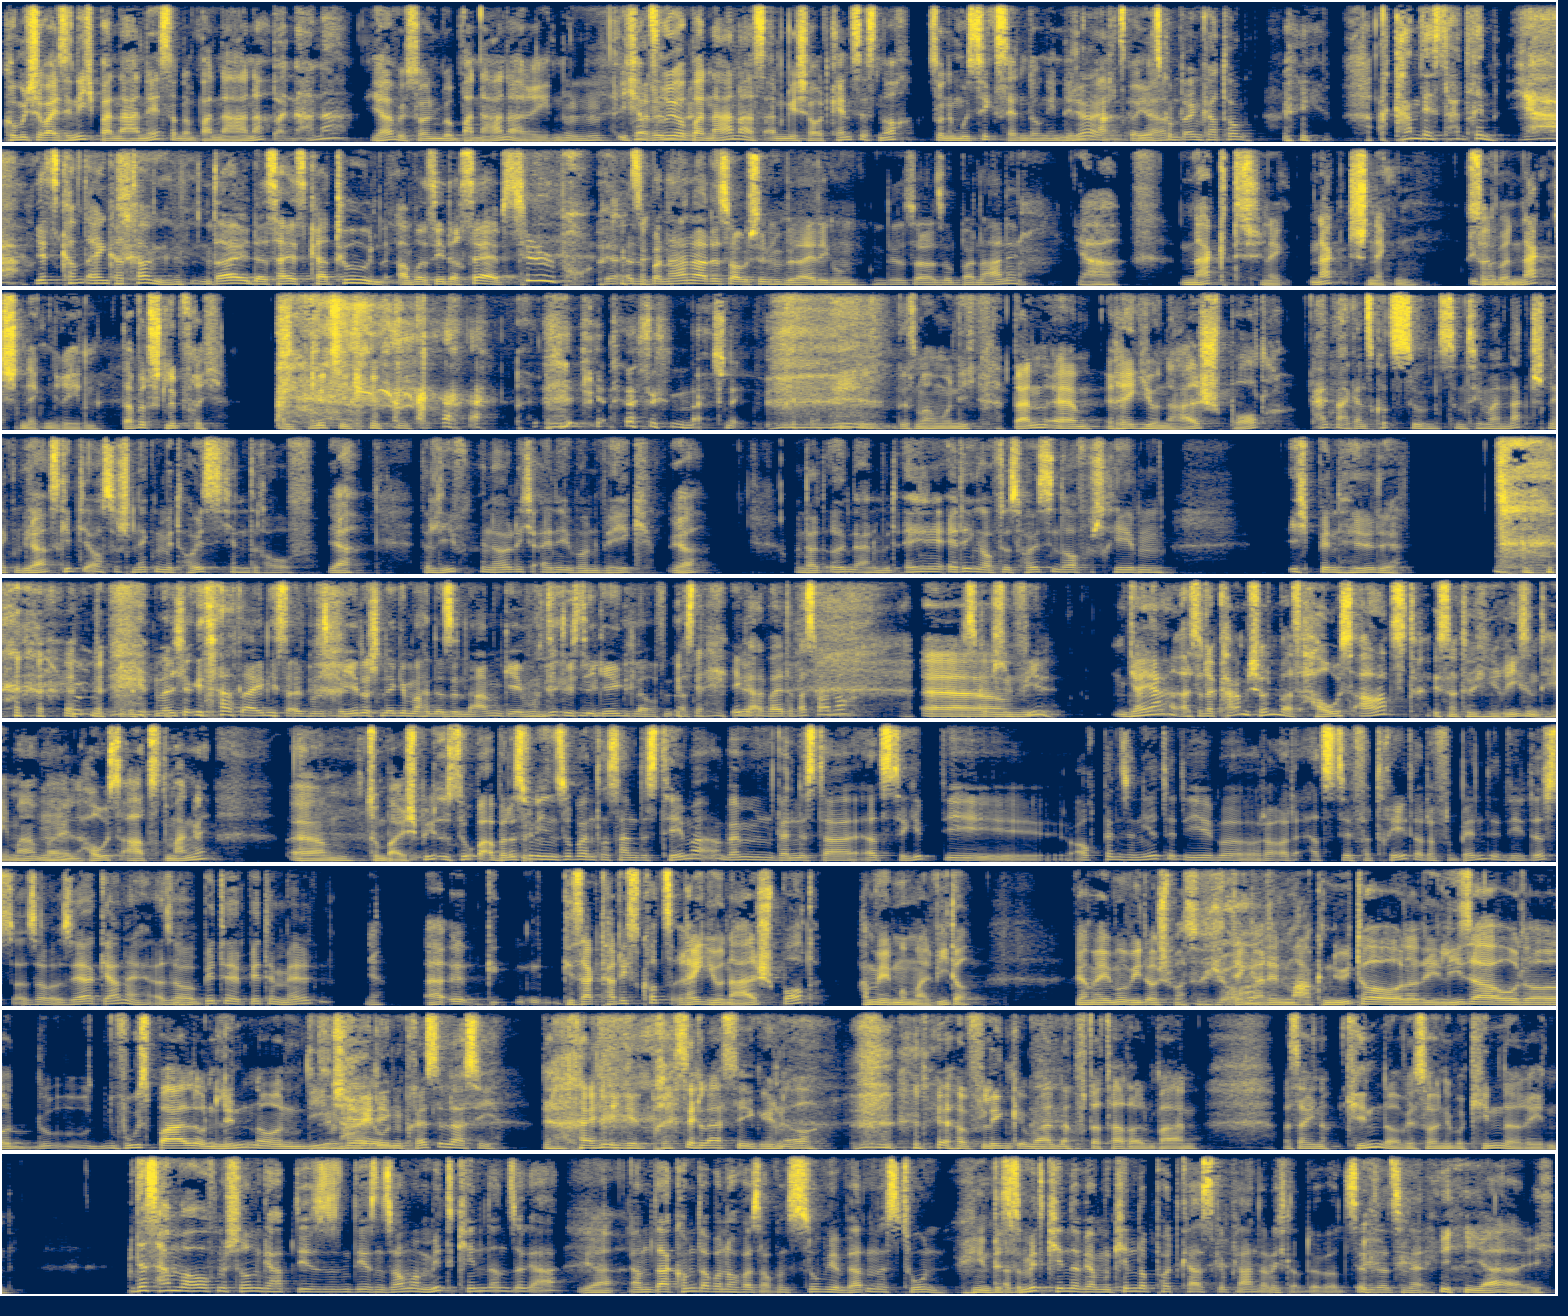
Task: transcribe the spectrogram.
Komischerweise nicht Banane, sondern Banana. Banana? Ja, wir sollen über Banana reden. Ich habe Ja, früher dann- Bananas angeschaut. Kennst du es noch? So eine Musiksendung in den Ja, 80er Jahren. jetzt kommt ein Karton. Ach, kam das da drin? Ja. Jetzt kommt ein Karton. Nein, das heißt Cartoon, aber seh doch selbst. ja also Banana, das war bestimmt eine Beleidigung. Das war so Banane. Ja, Nacktschnecken. Nacktschnecken. Wir sollen über Nacktschnecken reden. Da wird's schlüpfrig. Und glitschig. Nacktschnecken. das machen wir nicht. Dann ähm, Regionalsport. Halt mal ganz kurz zum, zum Thema Nacktschnecken. Ja. Es gibt ja auch so Schnecken mit Häuschen drauf. Ja, Da lief mir neulich eine über den Weg ja. und da hat irgendeiner mit Edding auf das Häuschen drauf geschrieben, ich bin Hilde. dann habe ich mir gedacht, eigentlich sollte man das bei jeder Schnecke machen, da so einen Namen geben und die durch die Gegend laufen lassen. Egal, weiter. Was war noch? Das ist ganz schön viel. Ja, ja, also da kam schon was. Hausarzt ist natürlich ein Riesenthema, Mhm. weil Hausarztmangel ähm, zum Beispiel. Super, aber das finde ich ein super interessantes Thema, wenn, wenn es da Ärzte gibt, die auch Pensionierte, die über, oder, oder Ärztevertreter oder Verbände, die das, also sehr gerne. Also bitte, bitte melden. Ja. Äh, äh, gesagt hatte ich es kurz, Regionalsport haben wir immer mal wieder. Wir haben ja immer wieder Spaß. Ich denke an den Marc Nüter oder die Lisa oder Fußball und Lindner und DJ. Den heiligen Presselassi. der heilige Presselassi, genau. Der flinke Mann auf der Tatanbahn. Was sage ich noch? Kinder, wir sollen über Kinder reden. Das haben wir auf dem Schirm gehabt diesen, diesen Sommer, mit Kindern sogar. Ja. Ähm, da kommt aber noch was auf uns zu. Wir werden es tun. Das- also mit Kindern, wir haben einen Kinderpodcast geplant und ich glaube, der wird sensationell. Ja, ich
